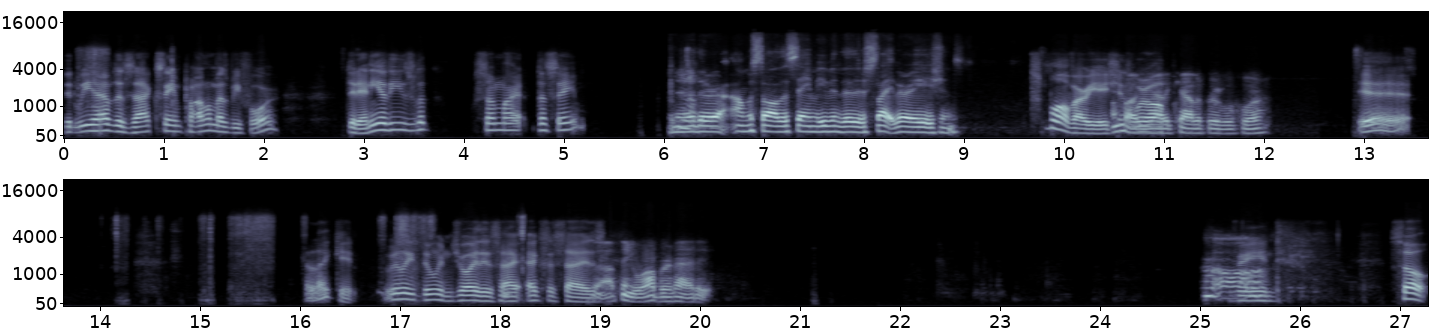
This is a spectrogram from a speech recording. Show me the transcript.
Did we have the exact same problem as before? Did any of these look somewhat the same? No, they're almost all the same, even though there's slight variations. Small variations. Somebody We're all had a caliper before. Yeah. I like it. Really do enjoy this I- exercise. I think Robert had it. Very Oh, in- So,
